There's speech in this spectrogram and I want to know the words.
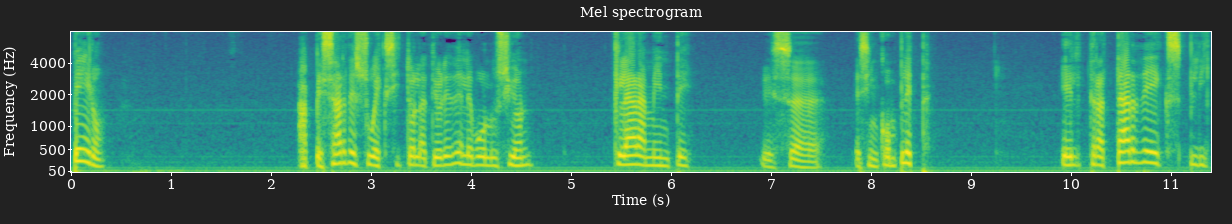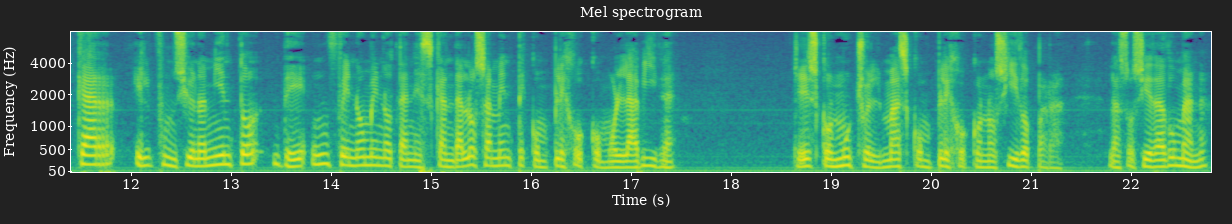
Pero, a pesar de su éxito, la teoría de la evolución claramente es, eh, es incompleta. El tratar de explicar el funcionamiento de un fenómeno tan escandalosamente complejo como la vida, que es con mucho el más complejo conocido para la sociedad humana,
